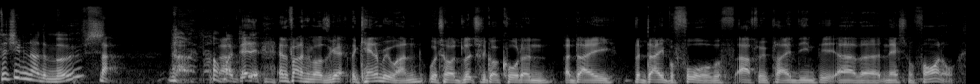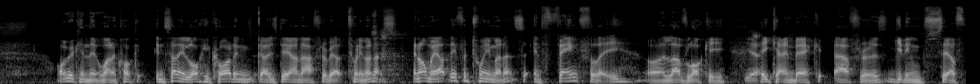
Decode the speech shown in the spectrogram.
Did you even know the moves? No. No, no idea. And the funny thing was, the Canterbury one, which I'd literally got caught in a day, the day before, after we played the, uh, the national final. I reckon at one o'clock, and suddenly Lockie Crichton goes down after about 20 minutes. And I'm out there for 20 minutes, and thankfully, oh, I love Lockie, Yeah. he came back after getting himself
